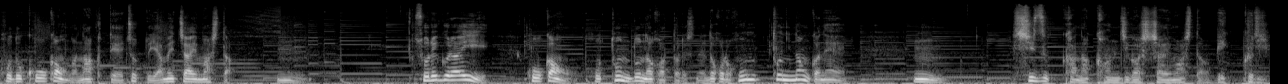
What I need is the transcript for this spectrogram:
ほど効果音がなくて、ちょっとやめちゃいました。うん。それぐらい、効果音ほとんどなかったですね。だから本当になんかねうん静かな感じがしちゃいました。びっくり。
